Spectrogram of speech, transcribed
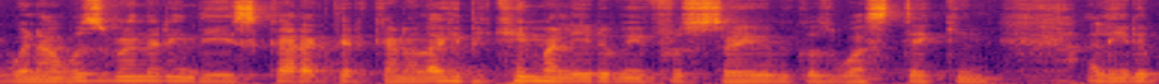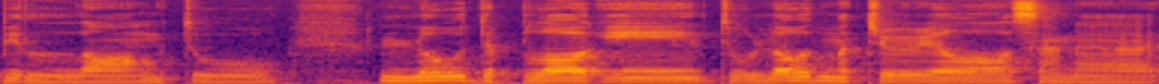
when I was rendering this character, kind of like became a little bit frustrated because was taking a little bit long to load the plugin, to load materials, and uh,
